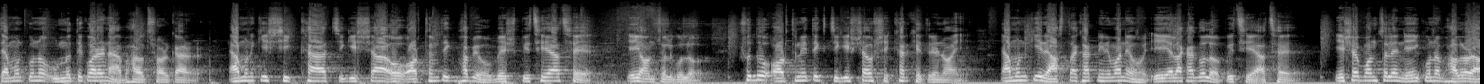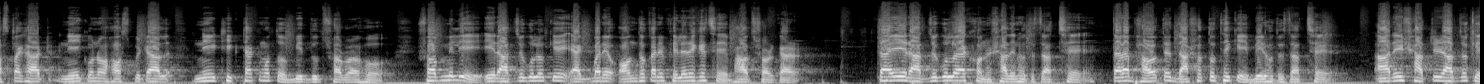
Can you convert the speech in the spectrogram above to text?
তেমন কোনো উন্নতি করে না ভারত সরকার। এমনকি শিক্ষা, চিকিৎসা ও অর্থনৈতিকভাবেও বেশ পিছিয়ে আছে এই অঞ্চলগুলো। শুধু অর্থনৈতিক চিকিৎসা ও শিক্ষার ক্ষেত্রে নয়, এমনকি রাস্তাঘাট নির্মাণেও এই এলাকাগুলো পিছিয়ে আছে। এসব অঞ্চলে নেই কোনো ভালো রাস্তাঘাট, নেই কোনো হসপিটাল, নেই ঠিকঠাক মতো বিদ্যুৎ সরবরাহ। সব মিলিয়ে এই রাজ্যগুলোকে একবারে অন্ধকারে ফেলে রেখেছে ভারত সরকার। তাই এই রাজ্যগুলো এখন স্বাধীন হতে চাচ্ছে। তারা ভারতের দাসত্ব থেকে বের হতে চাচ্ছে। আর এই সাতটি রাজ্যকে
